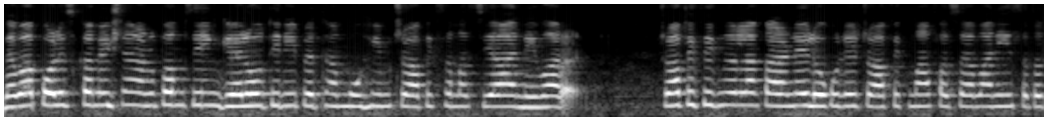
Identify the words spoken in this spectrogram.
નવા પોલીસ કમિશનર અનુપમસિંહ ગેહલોતીની પ્રથમ મુહિમ ટ્રાફિક સમસ્યા નિવારણ. ટ્રાફિક સિગ્નલના કારણે લોકોને ટ્રાફિકમાં ફસાવાની સતત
